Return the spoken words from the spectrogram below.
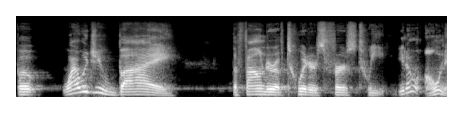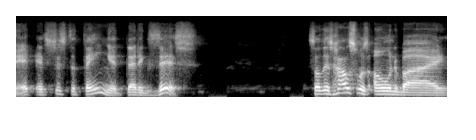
But why would you buy the founder of Twitter's first tweet? You don't own it. It's just a thing that exists. So this house was owned by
